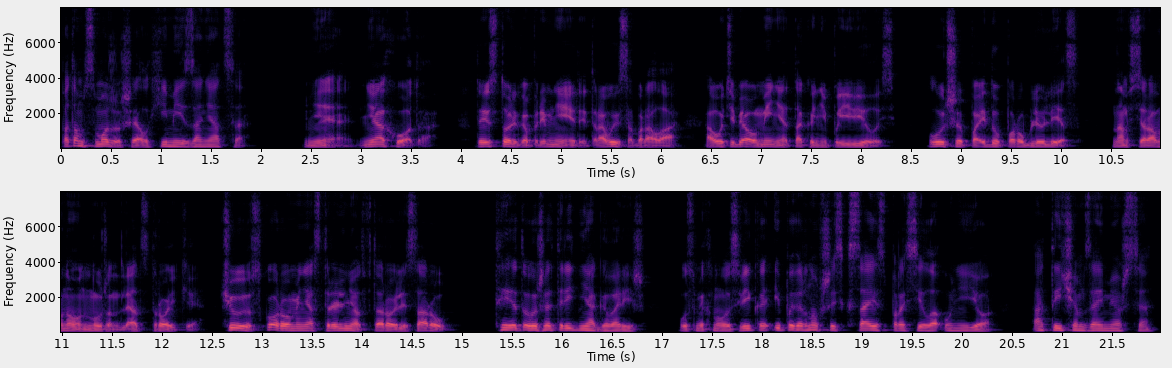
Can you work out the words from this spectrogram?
потом сможешь и алхимией заняться». «Не, неохота. Ты столько при мне этой травы собрала, а у тебя умения так и не появилось. Лучше пойду порублю лес. Нам все равно он нужен для отстройки. Чую, скоро у меня стрельнет второй лесоруб». «Ты это уже три дня говоришь», – усмехнулась Вика и, повернувшись к Сае, спросила у нее. «А ты чем займешься?»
